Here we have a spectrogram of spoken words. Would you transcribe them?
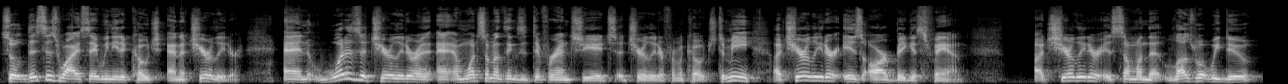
So this is why I say we need a coach and a cheerleader. And what is a cheerleader and what's some of the things that differentiates a cheerleader from a coach? To me, a cheerleader is our biggest fan. A cheerleader is someone that loves what we do,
